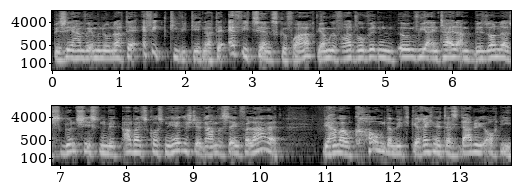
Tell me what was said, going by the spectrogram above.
Bisher haben wir immer nur nach der Effektivität, nach der Effizienz gefragt. Wir haben gefragt, wo wird denn irgendwie ein Teil am besonders günstigsten mit Arbeitskosten hergestellt? Da haben wir es dahin verlagert. Wir haben aber kaum damit gerechnet, dass dadurch auch die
